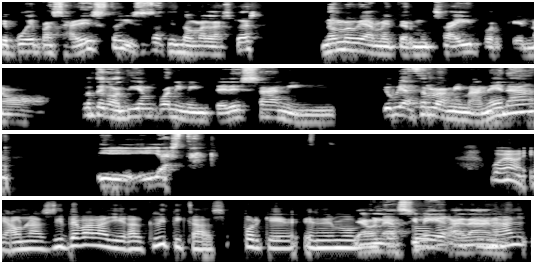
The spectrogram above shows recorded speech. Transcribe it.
le puede pasar esto y estás haciendo mal las cosas. No me voy a meter mucho ahí porque no, no tengo tiempo, ni me interesa, ni... Yo voy a hacerlo a mi manera y, ya está. Bueno, y aún así te van a llegar críticas, porque en el momento... Y aún así me llegarán.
